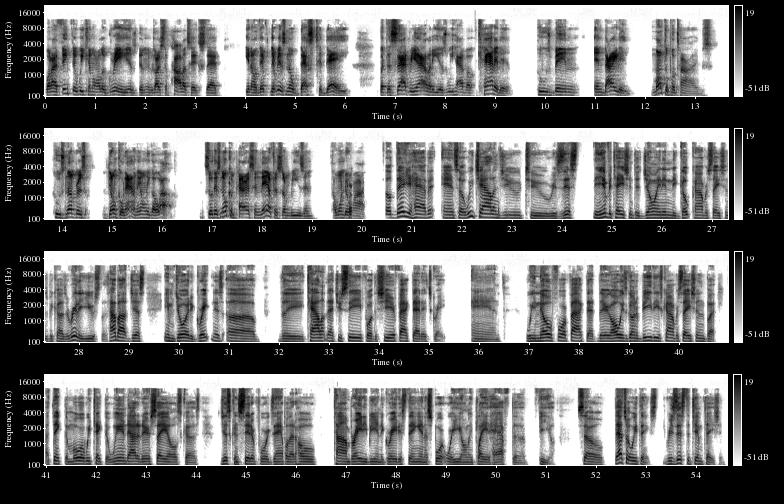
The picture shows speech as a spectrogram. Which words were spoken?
Well, I think that we can all agree is in regards to politics that, you know, there, there is no best today. But the sad reality is we have a candidate who's been indicted multiple times, whose numbers don't go down, they only go up. So there's no comparison there for some reason. I wonder why. So there you have it. And so we challenge you to resist the invitation to join in the GOAT conversations because they're really useless. How about just enjoy the greatness of the talent that you see for the sheer fact that it's great? And we know for a fact that there are always going to be these conversations, but I think the more we take the wind out of their sails, because just consider, for example, that whole Tom Brady being the greatest thing in a sport where he only played half the field. So that's what we think. Resist the temptation.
